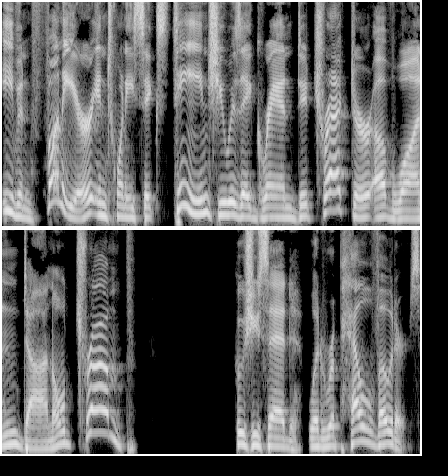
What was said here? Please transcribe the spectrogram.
Even funnier, in 2016, she was a grand detractor of one Donald Trump, who she said would repel voters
